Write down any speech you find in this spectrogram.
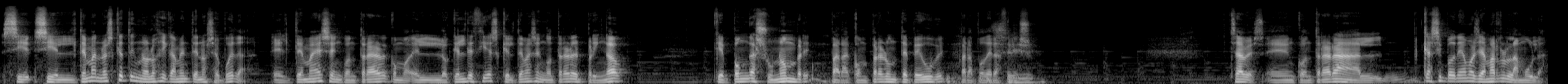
si, si, el tema no es que tecnológicamente no se pueda, el tema es encontrar, como lo que él decía es que el tema es encontrar el pringao que ponga su nombre para comprar un TPV para poder hacer eso. ¿Sabes? Encontrar al. casi podríamos llamarlo la mula.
